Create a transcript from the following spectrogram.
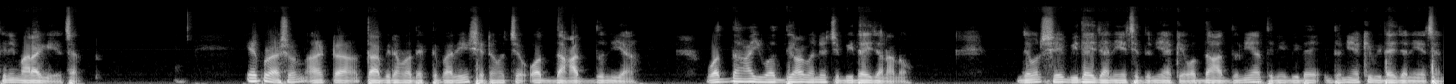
তিনি মারা গিয়েছেন। এরপর আসুন আরেকটা তাবির আমরা দেখতে পারি, সেটা হচ্ছে ওয়াদ্দা আদ দুনিয়া ওয়াদ্দা আই ওয়াদ্দিয়া মানে হচ্ছে বিদায় জানানো। যেমন সে বিদায় জানিয়েছে দুনিয়াকে ওদ্দা আদ দুনিয়া তিনি বিদায়, দুনিয়াকে বিদায় জানিয়েছেন।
